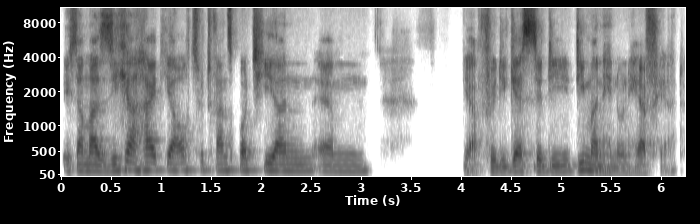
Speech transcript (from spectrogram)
ich sag mal, Sicherheit ja auch zu transportieren, ähm, ja, für die Gäste, die, die man hin und her fährt.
